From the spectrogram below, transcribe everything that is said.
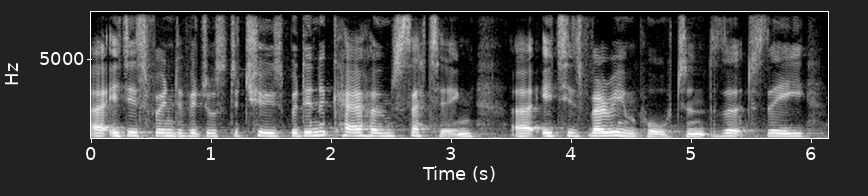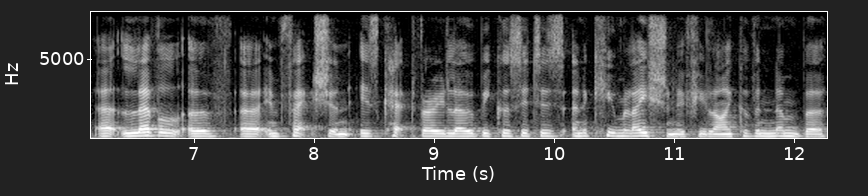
Uh, it is for individuals to choose, but in a care home setting, uh, it is very important that the uh, level of uh, infection is kept very low because it is an accumulation, if you like, of a number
